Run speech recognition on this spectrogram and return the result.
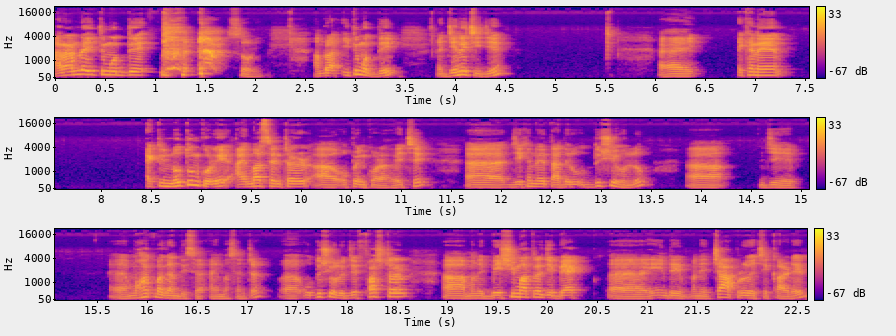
আর আমরা ইতিমধ্যে সরি আমরা ইতিমধ্যে জেনেছি যে এখানে একটি নতুন করে আইমা সেন্টার ওপেন করা হয়েছে যেখানে তাদের উদ্দেশ্য হলো যে মহাত্মা গান্ধী আইমা সেন্টার। উদ্দেশ্য হলো যে ফার্স্টার মানে বেশি মাত্রায় যে ব্যাক মানে চাপ রয়েছে কার্ডের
